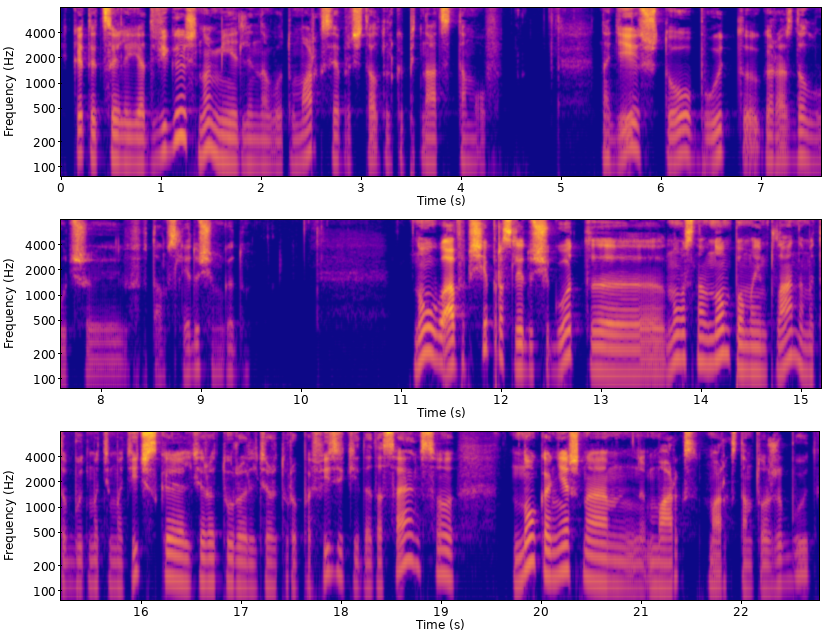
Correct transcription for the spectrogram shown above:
И к этой цели я двигаюсь, но медленно. Вот у Маркса я прочитал только 15 томов. Надеюсь, что будет гораздо лучше там, в следующем году. Ну, а вообще про следующий год, э, ну, в основном, по моим планам, это будет математическая литература, литература по физике и дата-сайенсу. Но, конечно, Маркс, Маркс там тоже будет.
